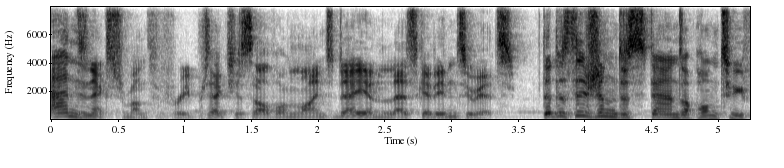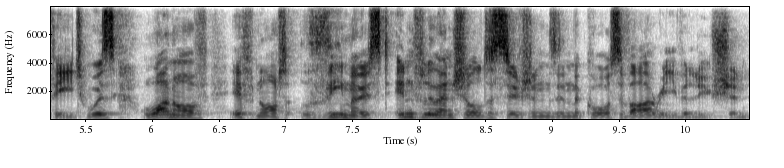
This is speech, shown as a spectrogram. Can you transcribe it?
and an extra month for free. Protect yourself online today and let's get into it. The decision to stand up on two feet was one of, if not the most influential decisions in the course of our evolution.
